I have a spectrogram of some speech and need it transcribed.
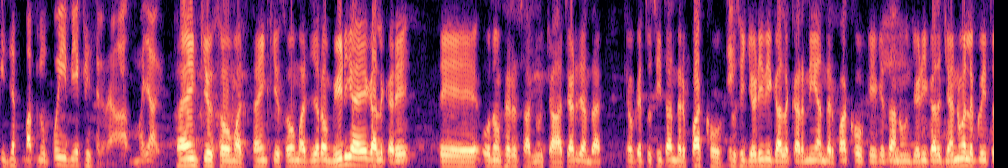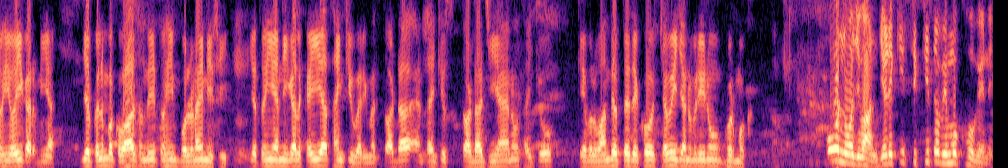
ਇੱਜ਼ਤ ਨੂੰ ਕੋਈ ਵੇਖ ਨਹੀਂ ਸਕਦਾ। ਆ ਮਜ਼ਾ ਆ ਗਿਆ। Thank you so much thank you so much ਜਦੋਂ ਮੀਡੀਆ ਇਹ ਗੱਲ ਕਰੇ ਤੇ ਉਦੋਂ ਫਿਰ ਸਾਨੂੰ ਚਾਅ ਚੜ ਜਾਂਦਾ ਕਿਉਂਕਿ ਤੁਸੀਂ ਤਾਂ ਨਿਰਪੱਖ ਹੋ। ਤੁਸੀਂ ਜਿਹੜੀ ਵੀ ਗੱਲ ਕਰਨੀ ਆ ਨਿਰਪੱਖ ਹੋ ਕੇ ਕਿ ਤੁਹਾਨੂੰ ਜਿਹੜੀ ਗੱਲ ਜੈਨੂਅਲ ਲੱਗੀ ਤੁਸੀਂ ਉਹੀ ਕਰਨੀ ਆ। ਜੇ ਫਿਲਮ ਬਕਵਾਸ ਹੁੰਦੀ ਤੁਸੀਂ ਬੋਲਣਾ ਹੀ ਨਹੀਂ ਸੀ। ਜੇ ਤੁਸੀਂ ਇੰਨੀ ਗੱਲ ਕਹੀ ਆ ਥੈਂਕ ਯੂ ਵੈਰੀ ਮਚ ਤੁਹਾਡਾ ਐਂਡ ਥੈਂਕ ਯੂ ਤੁਹਾਡਾ ਜੀ ਆਇਆਂ ਨੂੰ। ਥੈਂਕ ਯੂ ਕੇਵਲ ਵਨ ਦੇ ਉੱਤੇ ਦੇਖੋ 24 ਜਨਵਰੀ ਨੂੰ ਗੁਰਮੁਖ। ਉਹ ਨੌਜਵਾਨ ਜਿਹੜੇ ਕਿ ਸਿੱਖੀ ਤੋਂ ਵਿਮੁਖ ਹੋ ਗਏ ਨੇ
